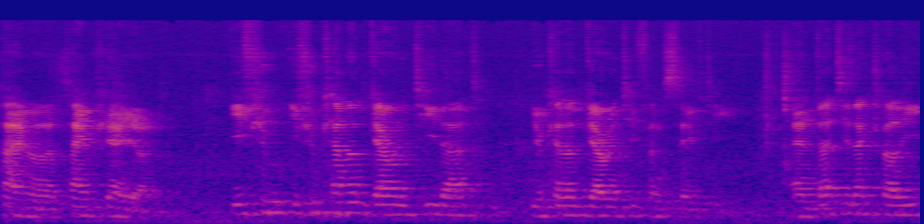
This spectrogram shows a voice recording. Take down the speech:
time uh, time period. If you if you cannot guarantee that, you cannot guarantee fund safety, and that is actually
